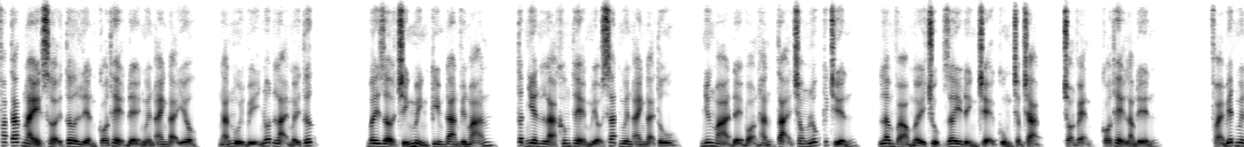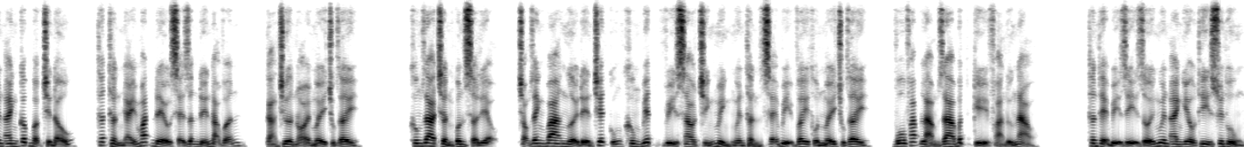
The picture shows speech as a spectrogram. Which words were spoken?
pháp tắc này sợi tơ liền có thể để nguyên anh đại yêu, ngắn ngủi bị nhốt lại mấy tức. Bây giờ chính mình kim đan viên mãn, tất nhiên là không thể miễu sát nguyên anh đại tu, nhưng mà để bọn hắn tại trong lúc kích chiến, lâm vào mấy chục giây đình trệ cùng chậm chạp trọn vẹn có thể làm đến. Phải biết nguyên anh cấp bậc chiến đấu, thất thần nháy mắt đều sẽ dẫn đến đạo vẫn, càng chưa nói mấy chục giây. Không ra trần quân sở liệu, trọng danh ba người đến chết cũng không biết vì sao chính mình nguyên thần sẽ bị vây khốn mấy chục giây, vô pháp làm ra bất kỳ phản ứng nào. Thân thể bị dị giới nguyên anh yêu thi xuyên thủng.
